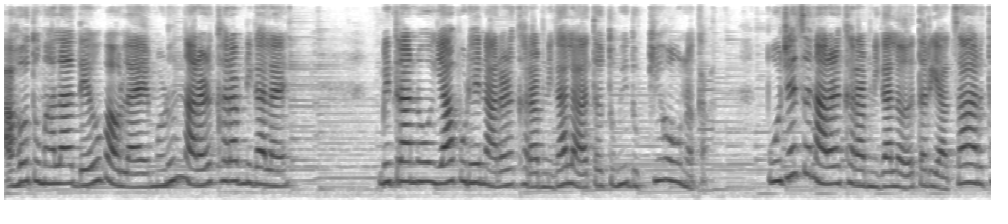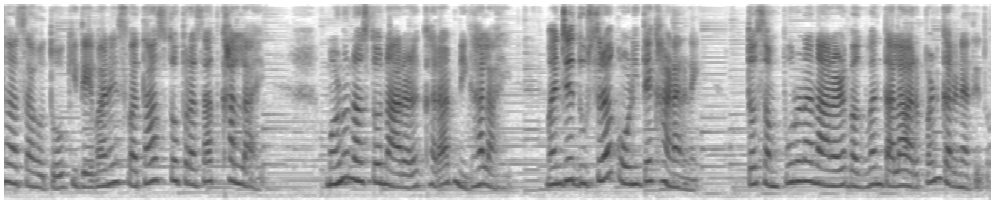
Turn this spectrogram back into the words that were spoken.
अहो तुम्हाला देव पावलाय म्हणून नारळ खराब निघालाय. मित्रांनो यापुढे नारळ खराब निघाला तर तुम्ही दुःखी होऊ नका. पूजेचं नारळ खराब निघालं तर याचा अर्थ असा होतो की देवाने स्वतःच तो प्रसाद खाल्ला आहे. म्हणूनच तो नारळ खराब निघाला आहे. म्हणजे दुसरं कोणी ते खाणार नाही. तो संपूर्ण नारळ भगवंताला अर्पण करण्यात येतो.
